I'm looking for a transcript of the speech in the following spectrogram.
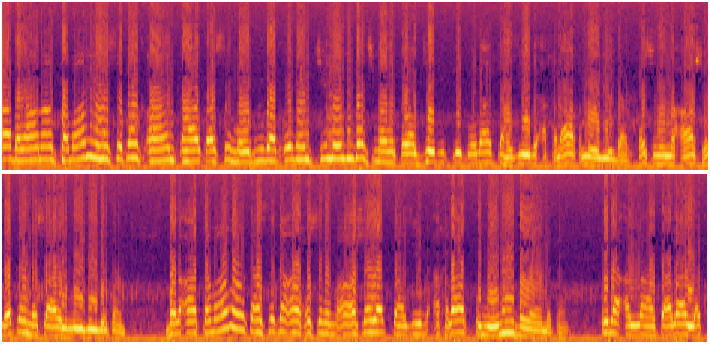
آ بیانان تمامی حسطک آن تہا کسی موجودت اودا ہم چی موجودت شما متوجہ بیتی کہ اودا تحذیب اخلاق موجودت حسن معاشرت مسائل موجودتا بل آ تمام کہسطا آ حسن معاشرت تحذیب اخلاق عمومی بیانتا اودا اللہ تعالی یک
